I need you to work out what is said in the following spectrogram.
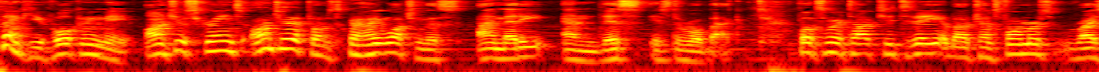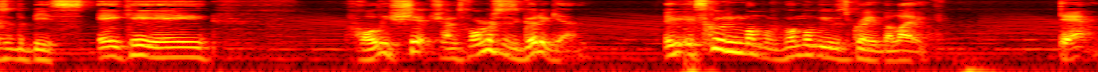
Thank you for welcoming me onto your screens, onto your headphones, depending on how you're watching this. I'm Eddie, and this is the Rollback. Folks, I'm here to talk to you today about Transformers Rise of the Beasts, aka. Holy shit, Transformers is good again. E- excluding Bumblebee. Bumblebee was great, but like. Damn.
